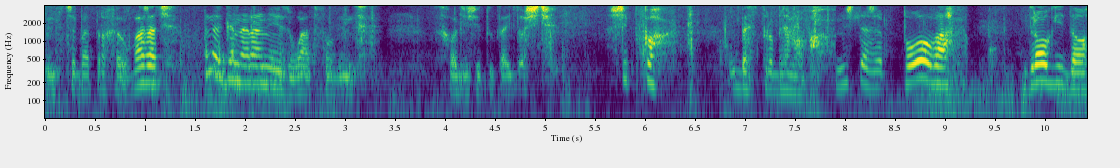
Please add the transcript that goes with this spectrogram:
więc trzeba trochę uważać, ale generalnie jest łatwo, więc schodzi się tutaj dość szybko i bezproblemowo. Myślę, że połowa drogi do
